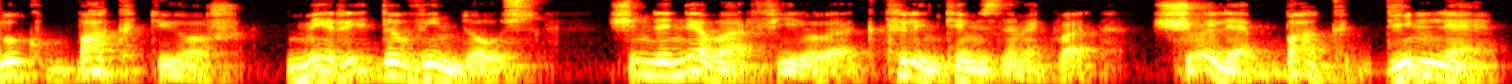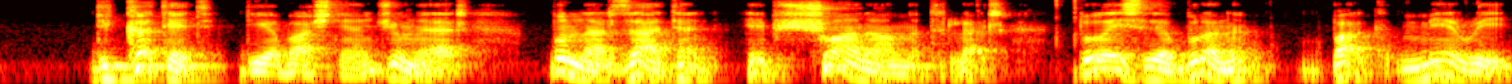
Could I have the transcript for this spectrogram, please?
look back diyor. Mary the windows. Şimdi ne var fiil olarak? Clean temizlemek var. Şöyle bak, dinle, dikkat et diye başlayan cümleler bunlar zaten hep şu an anlatırlar. Dolayısıyla buranın bak Mary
